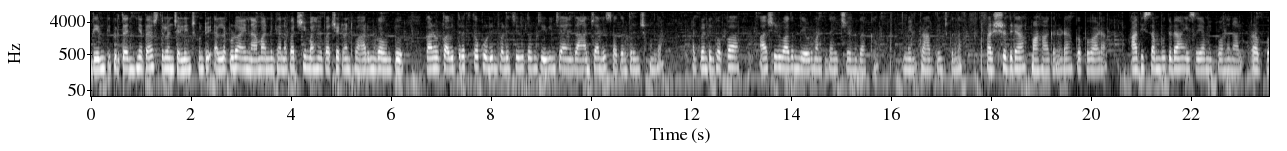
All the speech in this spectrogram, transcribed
దేవునికి కృతజ్ఞతాస్తులను చెల్లించుకుంటూ ఎల్లప్పుడూ ఆయన నామాన్ని ఘనపరిచి మహిమపరిచేటువంటి వారముగా ఉంటూ మనం పవిత్రతతో కూడినటువంటి జీవితం జీవించి ఆయన రాజ్యాన్ని స్వతంత్రించుకుందాం. అటువంటి గొప్ప ఆశీర్వాదం దేవుడు మనకు దయచేయనుగాక. మేము ప్రార్థించుకుందాం. పరిశుద్ధుడా మహాగణుడా గొప్పవాడ ఆది సంభూతుడా ఏసయ మీకు వందనాలు. ప్రభు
